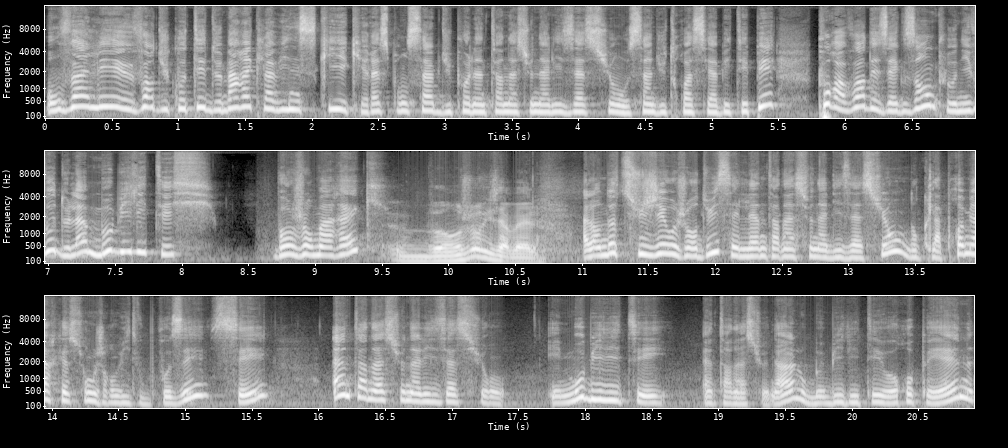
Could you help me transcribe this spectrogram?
On va aller voir du côté de Marek Lavinsky, qui est responsable du pôle internationalisation au sein du 3CABTP, pour avoir des exemples au niveau de la mobilité. Bonjour Marek. Bonjour Isabelle. Alors notre sujet aujourd'hui, c'est l'internationalisation. Donc la première question que j'ai envie de vous poser, c'est internationalisation et mobilité internationale ou mobilité européenne.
